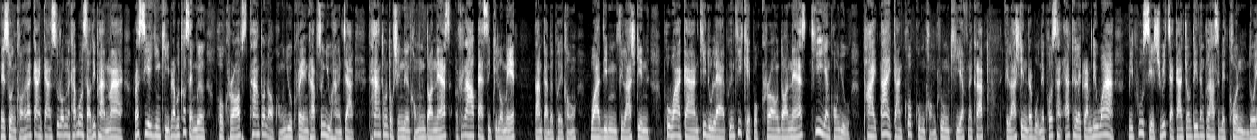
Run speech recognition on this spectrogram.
ในส่วนของสถานการณ์การสู้รบนะครับเมื่อวันเสาร์ที่ผ่านมารัสเซียยิงขีปนาวุธเข้าใส่เมืองโพครอฟสก์ทางตะวันออกของยูเครนครับซึ่งอยู่ห่างจากทางตะวันตกเฉียงเหนือของเมืองดอแนตสก์ราว 80 กิโลเมตรตามการเปิดเผยของวาดิมฟิลาชกิน ผู้ว่าการที่ดูแลพื้นที่เขตปกครองดอแนตสก์ที่ยังคงอยู่ภายใต้การควบคุมของกรุงเคียฟนะครับ ฟิลาชกินระบุในโพสต์ทางแอป Telegram ด้วยว่า มีผู้เสียชีวิตจากการโจมตีดังกล่าว 11 คน โดย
